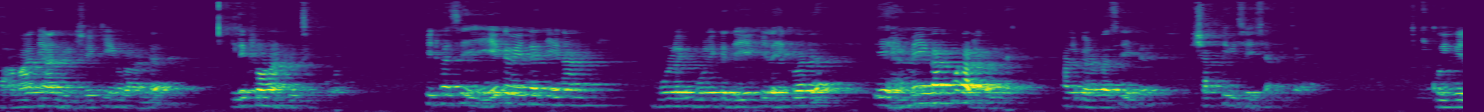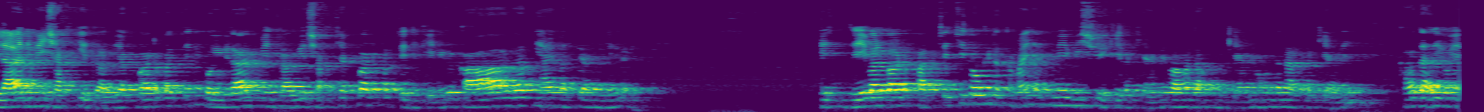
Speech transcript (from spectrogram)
සාමාන්‍ය අන්වීක්ෂකයෙන් ඒක බලන්න ඉලෙක්ට්‍රෝන අන්වීක්ෂක. ඊට පස්සේ ඒක වෙන්න තියෙන මූලික මූලික දේ කියලා හිතුවට ඒ හැම එකක්ම කඩලා අනිත් පස්සේ ඒක ශක්ති විශේෂයක්. කොයි වෙලාවෙද මේ ශක්තිය ද්‍රව්‍යයක් බාටපත් වෙන්නේ කොයි වෙලාවෙද මේ ද්‍රව්‍ය ශක්තියක් බාටපත් වෙන්නේ කියන එක කාගවත් න්‍යායපත්‍යක් නෙවෙයි. ඒ දේවල් බාටපත් වෙච්ච ලෝකෙට තමයි අපි මේ විශ්වය කියලා කියන්නේ වම දක්න කියන්නේ හොඳ නරක කියන්නේ. කවදා හරි ඔය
